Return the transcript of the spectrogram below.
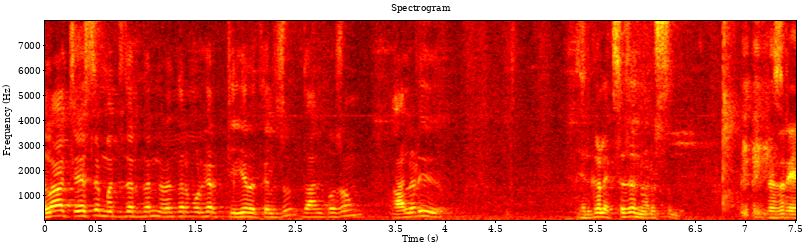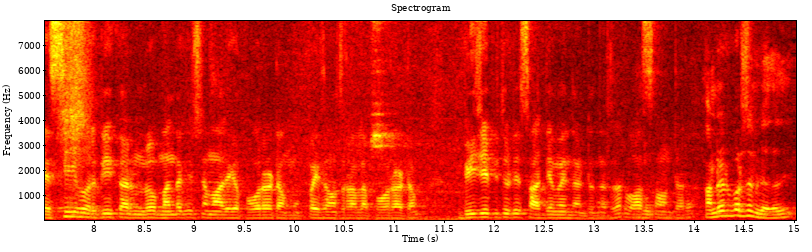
ఎలా చేస్తే మంచి జరుగుతుందని నరేంద్ర మోడీ గారికి క్లియర్గా తెలుసు. దానికోసం ఆల్రెడీ వెనకాల ఎక్సర్సైజ్ నడుస్తుంది. సార్ ఎస్సీ వర్గీకరణలో మందకృష్ణ మాదిగ పోరాటం ముప్పై సంవత్సరాల పోరాటం బీజేపీతోటి సాధ్యమైంది అంటున్నారు సార్. వాస్తవం అంటారా? హండ్రెడ్ పర్సెంట్ కదా అది?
